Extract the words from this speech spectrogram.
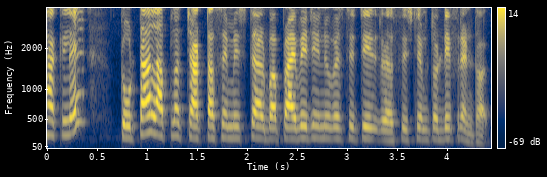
থাকলে টোটাল আপনার চারটা সেমিস্টার বা প্রাইভেট ইউনিভার্সিটির সিস্টেম তো ডিফারেন্ট হয়।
